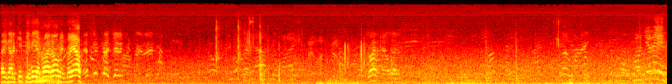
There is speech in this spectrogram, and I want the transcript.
Hey, you got to keep your head right on it now. That's a good cut, Jimmy. Drive it now, Levin. Come on, Jimmy.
